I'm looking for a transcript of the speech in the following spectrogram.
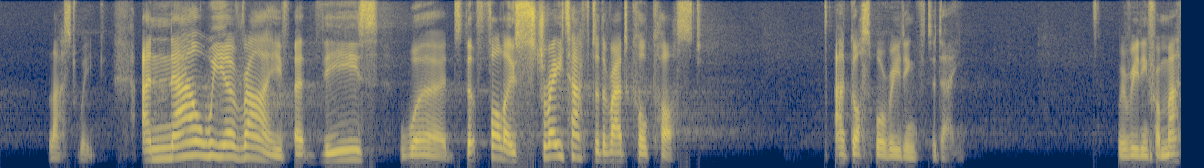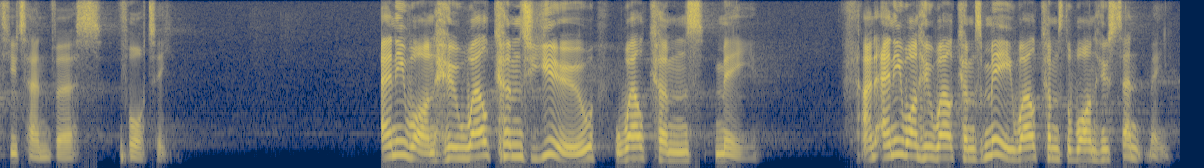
last week. And now we arrive at these words that follow straight after the radical cost. Our gospel reading for today. We're reading from Matthew 10, verse 40. Anyone who welcomes you welcomes me. And anyone who welcomes me welcomes the one who sent me.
